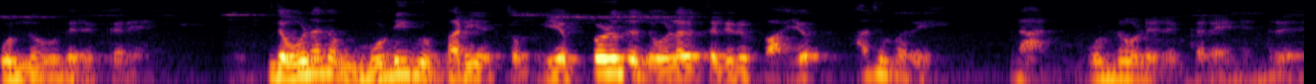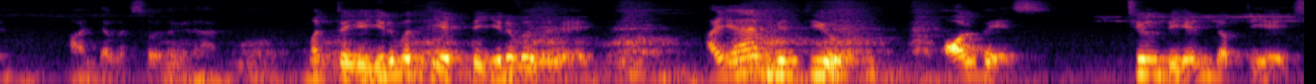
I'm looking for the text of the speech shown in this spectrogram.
உன்னோடு இருக்கிறேன் இந்த உலகம் முடிவு பரியத்தும் எப்பொழுது இந்த உலகத்தில் இருப்பாயோ அதுவரை நான் உன்னோடு இருக்கிறேன் என்று ஆண்டவர் சொல்லுகிறார். மத்திய இருபத்தி எட்டு இருபதிலே I am with you always till the end of the age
